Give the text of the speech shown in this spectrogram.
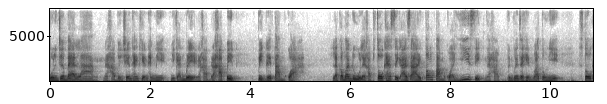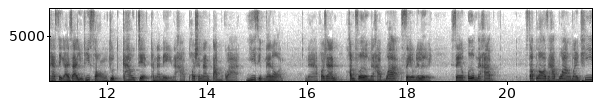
บนเจอร์แบนล่างนะครับอย่างเช่นแท่งเทียนแท่งนี้มีการเบรกนะครับราคาปิดปิดได้ต่ำกว่า แล้วก็มาดูเลยครับ stochastic RSI ต้องต่ำกว่า 20 นะครับ เพื่อนๆจะเห็นว่าตรงนี้ stochastic RSI อยู่ที่ 2.97 เท่านั้นเองนะครับ เพราะฉะนั้นต่ำกว่า 20 แน่นอนนะเพราะฉะนั้นคอนเฟิร์มนะครับว่าเซลล์ได้เลยเซลล์ปุ๊บนะครับ stop loss นะครับวางไว้ที่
